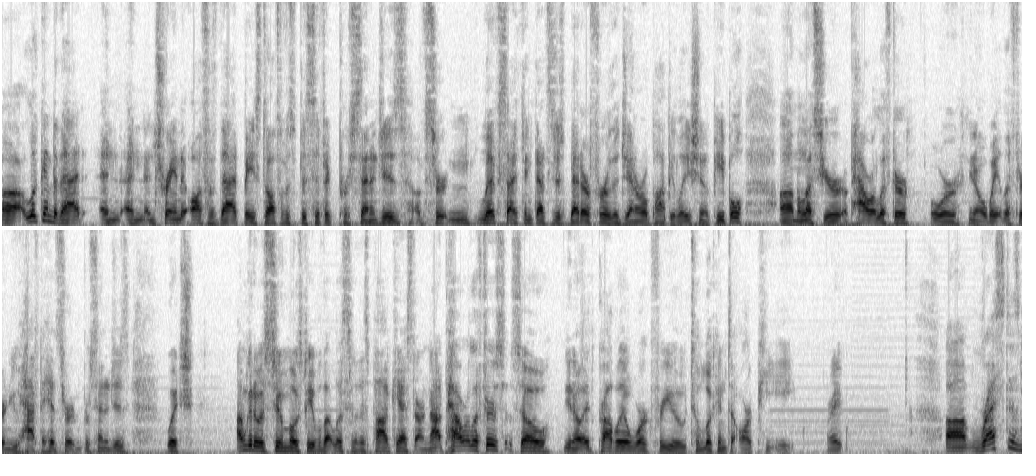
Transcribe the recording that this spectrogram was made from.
uh, look into that and, and, and train it off of that based off of specific percentages of certain lifts. I think that's just better for the general population of people, um, unless you're a power lifter or you know a weightlifter and you have to hit certain percentages, which I'm going to assume most people that listen to this podcast are not power lifters. So you know it probably will work for you to look into RPE, right? Uh, rest is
